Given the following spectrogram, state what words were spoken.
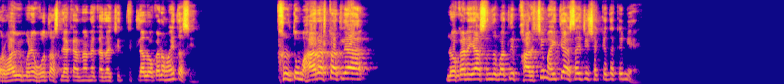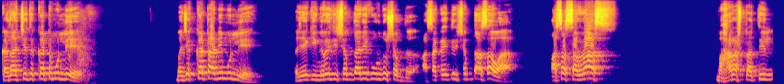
प्रभावीपणे होत असल्याकारणानं कदाचित तिथल्या लोकांना माहीत असेल. परंतु महाराष्ट्रातल्या लोकांना या संदर्भातली फारशी माहिती असायची शक्यता कमी आहे. कदाचित कट मूल्य म्हणजे कट आणि मूल्य म्हणजे एक इंग्रजी शब्द आणि एक उर्दू शब्द असा काहीतरी शब्द असावा असा सर्रास महाराष्ट्रातील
